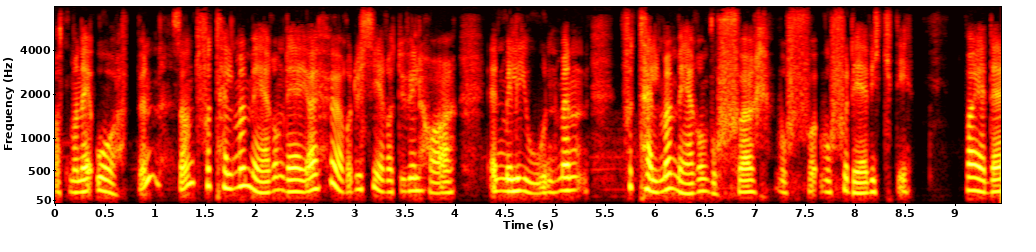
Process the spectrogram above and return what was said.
at man er åpen. Sant? Fortell meg mer om det. Jeg hører du sier at du vil ha en million, men fortell meg mer om hvorfor, hvorfor, hvorfor det er viktig. Hva er, det,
